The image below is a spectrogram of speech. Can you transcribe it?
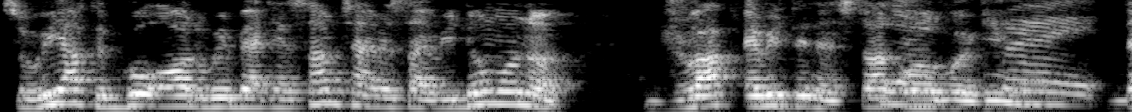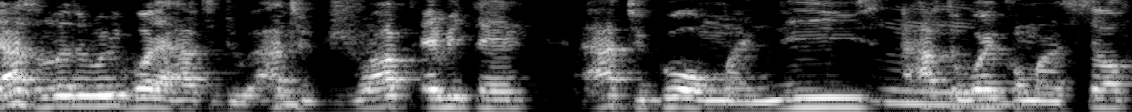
So we have to go all the way back. And sometimes it's like we don't want to drop everything and start all over again. Right. That's literally what I had to do. I had to drop everything. I had to go on my knees. I have to Mm. work on myself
